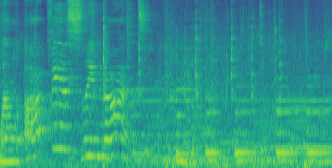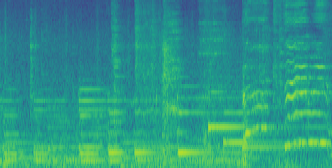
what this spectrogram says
Well, obviously not. Back there in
